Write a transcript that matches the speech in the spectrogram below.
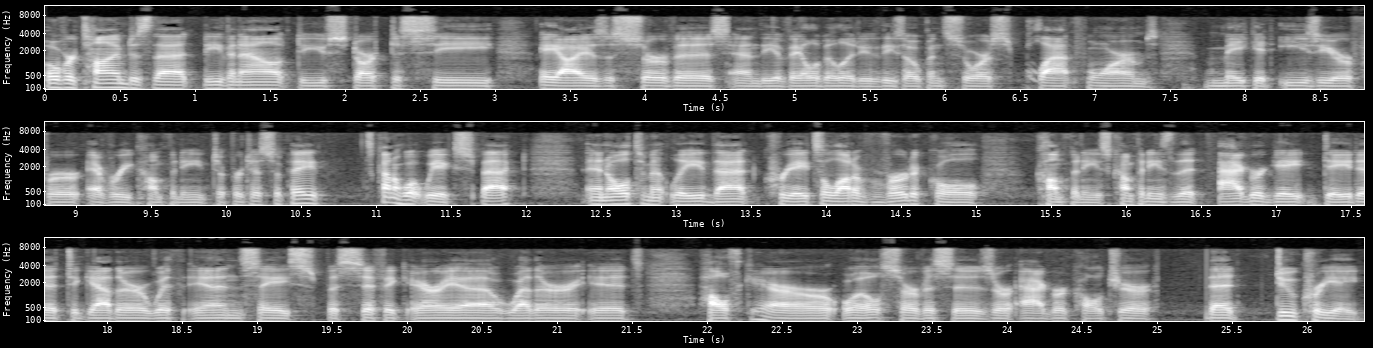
over time, does that even out? Do you start to see AI as a service and the availability of these open source platforms make it easier for every company to participate? It's kind of what we expect. And ultimately, that creates a lot of vertical companies, companies that aggregate data together within, say, a specific area, whether it's healthcare or oil services or agriculture, that do create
